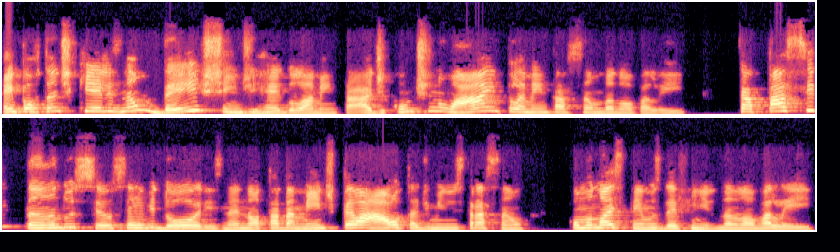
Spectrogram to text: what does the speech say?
é importante que eles não deixem de regulamentar, de continuar a implementação da nova lei, capacitando os seus servidores, né, notadamente pela alta administração, como nós temos definido na nova lei.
